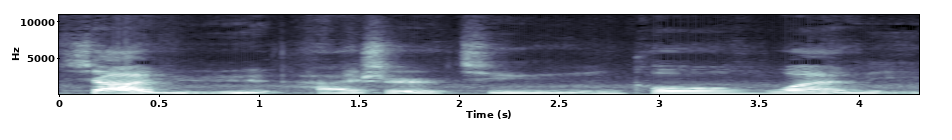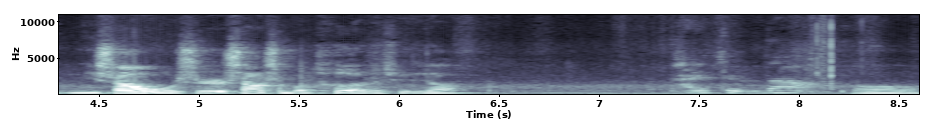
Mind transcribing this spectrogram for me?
下雨还是晴空万里，你上午是上什么课？在学校？跆拳道。哦，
